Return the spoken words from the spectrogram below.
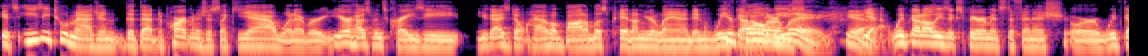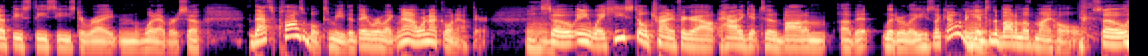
It's easy to imagine that that department is just like, yeah, whatever. Your husband's crazy. You guys don't have a bottomless pit on your land, and we've You're got all these. leg. Yeah. Yeah, we've got all these experiments to finish, or we've got these theses to write, and whatever. So that's plausible to me that they were like, no, we're not going out there. Mhm. So anyway, he's still trying to figure out how to get to the bottom of it. Literally, he's like, I want to Hmm. get to the bottom of my hole. So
